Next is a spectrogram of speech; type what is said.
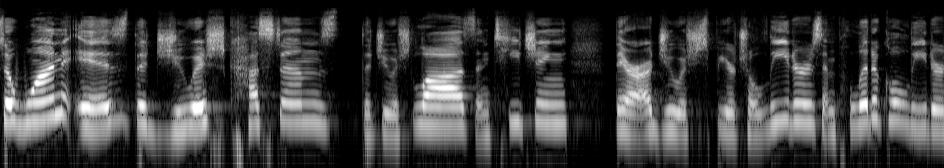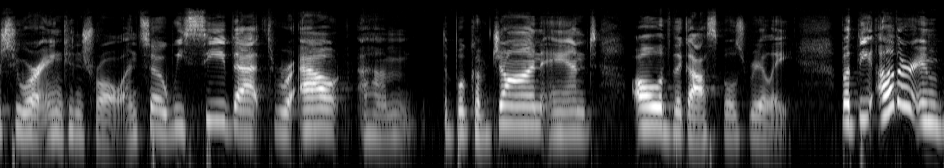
So, one is the Jewish customs, the Jewish laws and teaching. There are Jewish spiritual leaders and political leaders who are in control. And so we see that throughout um, the book of John and all of the Gospels, really. But the other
